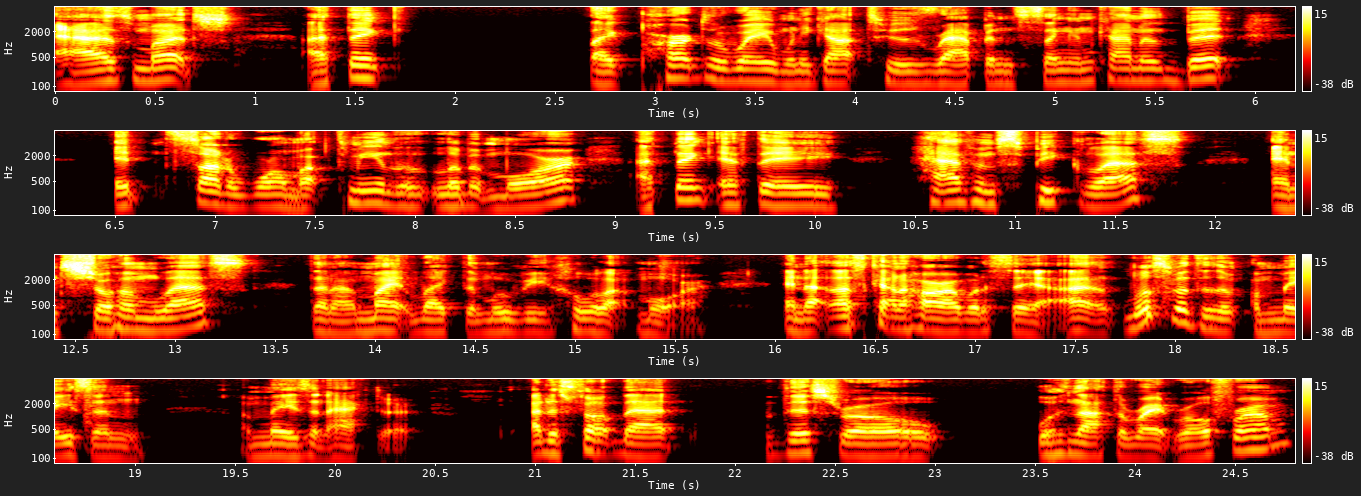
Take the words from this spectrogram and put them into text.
as much. I think like part of the way when he got to his rapping, singing kind of bit, it started to warm up to me a little, little bit more. I think if they have him speak less and show him less, then I might like the movie a whole lot more. And that, that's kind of hard to say. I, Will Smith is an amazing, amazing actor. I just felt that this role was not the right role for him,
